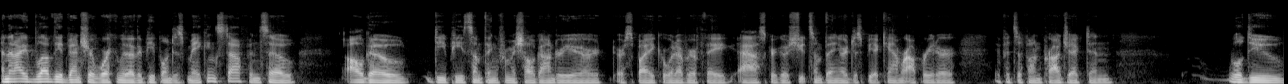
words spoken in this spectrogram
And then I love the adventure of working with other people and just making stuff. And so I'll go DP something for Michel Gondry or or Spike or whatever if they ask, or go shoot something, or just be a camera operator if it's a fun project. And we'll do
